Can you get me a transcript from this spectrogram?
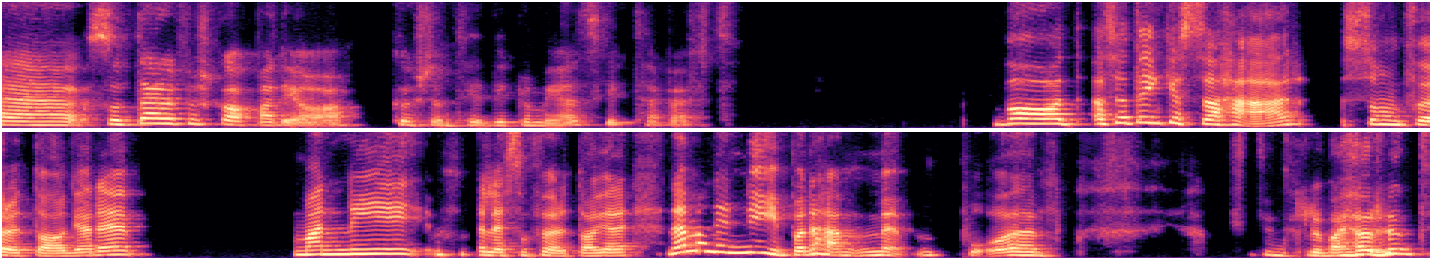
Uh, så därför skapade jag kursen till diplomerad skriptterapeut vad, alltså jag tänker så här, som företagare, man är, eller som företagare, när man är ny på det här med, på, äh, runt.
